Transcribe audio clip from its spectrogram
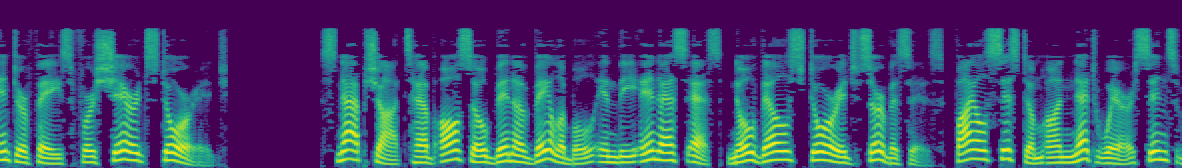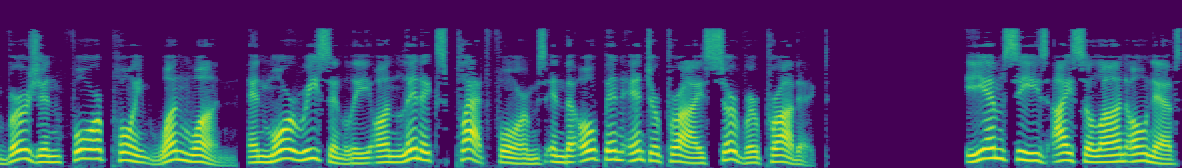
interface for shared storage. Snapshots have also been available in the NSS Novell Storage Services file system on NetWare since version 4.11, and more recently on Linux platforms in the Open Enterprise Server product. EMC's Isilon ONEFS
